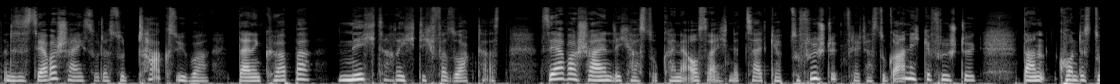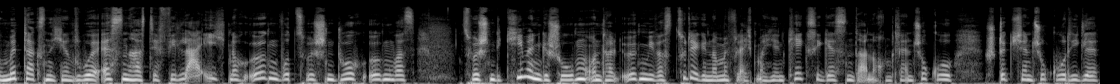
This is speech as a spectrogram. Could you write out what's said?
dann ist es sehr wahrscheinlich so, dass du tagsüber deinen Körper nicht richtig versorgt hast. Sehr wahrscheinlich hast du keine ausreichende Zeit gehabt zu frühstücken, vielleicht hast du gar nicht gefrühstückt, dann konntest du mittags nicht in Ruhe essen, hast dir vielleicht noch irgendwo zwischendurch irgendwas zwischen die Kiemen geschoben und halt irgendwie was zu dir genommen, vielleicht mal hier einen Keks gegessen, da noch ein kleines Schokostückchen, Schokoriegel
